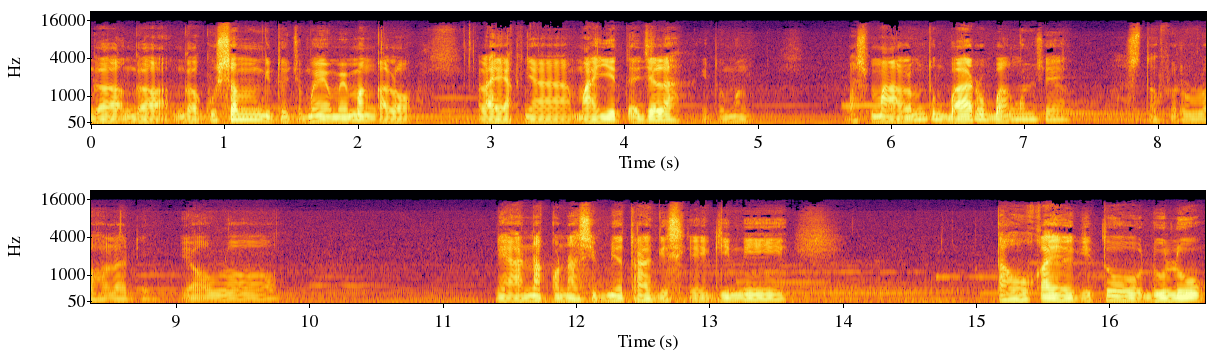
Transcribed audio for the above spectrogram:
nggak nggak nggak kusem gitu. Cuma ya memang kalau layaknya mayit aja lah itu mang. Pas malam tuh baru bangun saya. Astagfirullahaladzim. Ya Allah. Ini anak kok nasibnya tragis kayak gini. Tahu kayak gitu dulu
